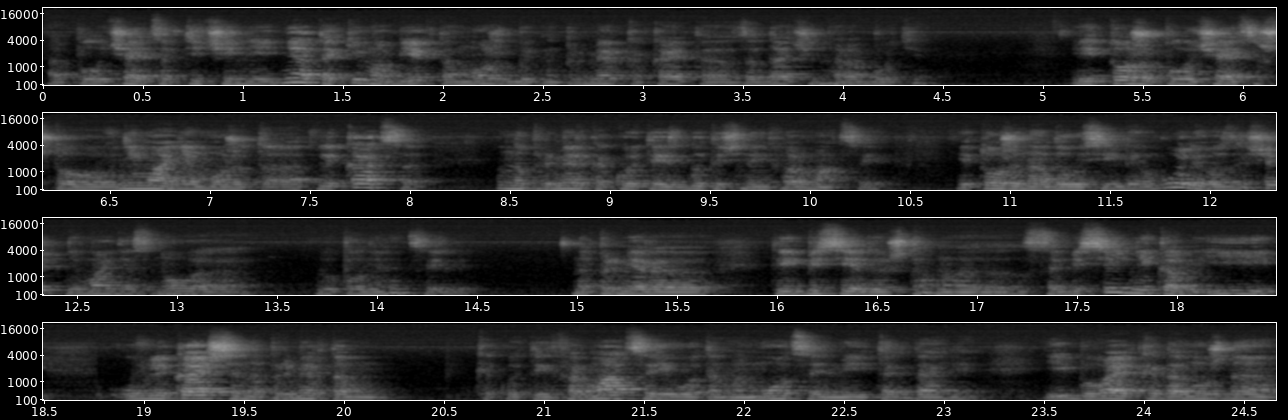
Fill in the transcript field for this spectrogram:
А получается, в течение дня таким объектом может быть, например, какая-то задача на работе. И тоже получается, что внимание может отвлекаться, ну, например, какой-то избыточной информацией. И тоже надо усилием воли возвращать внимание снова выполненной цели. Например, э, ты беседуешь там э, с собеседником и увлекаешься, например, там какой-то информацией его, там эмоциями и так далее. И бывает, когда нужно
